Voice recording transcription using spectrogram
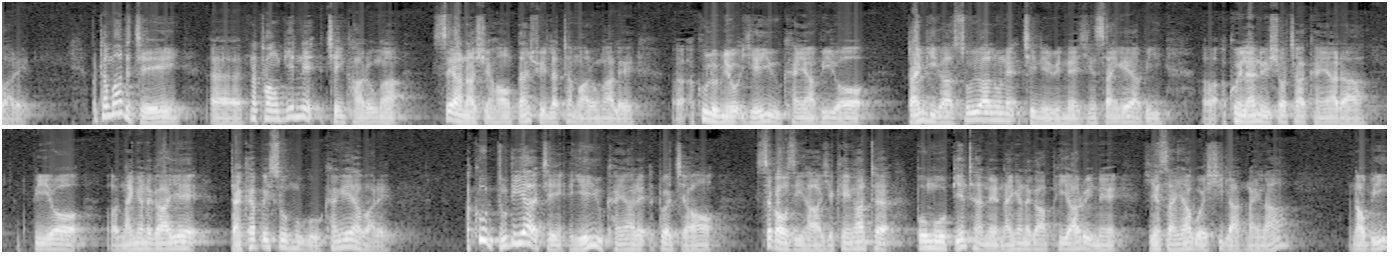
ပါတယ်ပထမတစ်ချိန်အဲ2000ပြည့်နှစ်အချိန်ခါတုန်းကဆေယနာရှင်ဟောင်းတန်းရွှေလက်ထက်မှာတုန်းကလည်းအဲအခုလိုမျိုးအရေးယူခံရပြီးတော့တိုင်းပြည်ကဆိုးရွားလွန်းတဲ့အခြေအနေတွေနဲ့ရင်ဆိုင်ခဲ့ရပြီးအဲအခွင့်အလမ်းတွေရှော့ချခံရတာပြီးတော့အဲနိုင်ငံတကာရဲ့ဒဏ်ခတ်ပိတ်ဆို့မှုကိုခံခဲ့ရပါတယ်အခုဒုတိယအကြိမ်အရေးယူခံရတဲ့အတွက်ကြောင့် စစ်ကောင်စီဟာရခိုင်ကထက်ပုံမပြင်းထန်တဲ့နိုင်ငံတကာဖိအားတွေနဲ့ရင်ဆိုင်ရပွဲရှိလာနိုင်လားနောက်ပြီး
